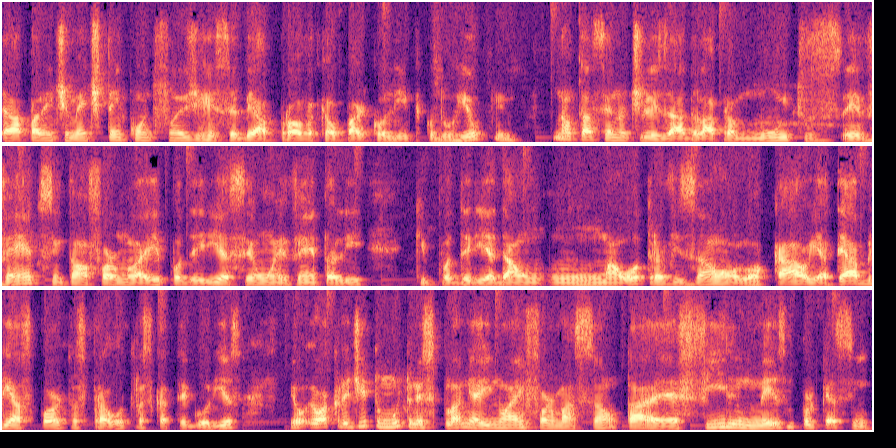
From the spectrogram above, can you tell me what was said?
aparentemente tem condições de receber a prova, que é o Parque Olímpico do Rio, que não está sendo utilizado lá para muitos eventos, então a Fórmula E poderia ser um evento ali que poderia dar um, um, uma outra visão ao local e até abrir as portas para outras categorias. Eu, eu, acredito muito nesse plano, e aí não é informação, tá? É feeling mesmo, porque assim,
